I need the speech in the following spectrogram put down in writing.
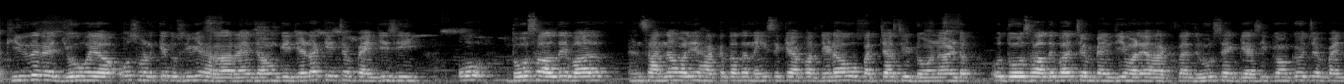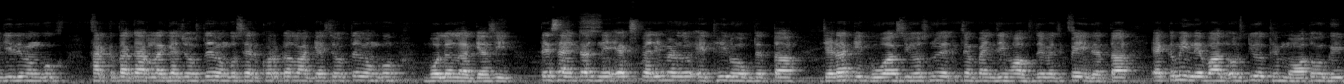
ਅਖੀਰ ਦੇ ਵਿੱਚ ਜੋ ਹੋਇਆ, ਉਹ ਸੁਣ ਕੇ ਤੁਸੀਂ ਵੀ ਹੈਰਾਨ ਰਹਿ ਜਾਓਗੇ, ਜਿਹੜਾ ਕਿ ਚੰਪੈਂਜੀ ਸੀ ਉਹ 2 ਸਾਲ ਦੇ ਬਾਅਦ ਇਨਸਾਨਾਂ ਵਾਲੀਆਂ ਹਰਕਤਾਂ ਤਾਂ ਨਹੀਂ ਸਿੱਖਿਆ, ਪਰ ਜਿਹੜਾ ਉਹ ਬੱਚਾ ਸੀ ਡੋਨਾਲਡ, ਉਹ 2 ਸਾਲ ਦੇ ਬਾਅਦ ਚੰਪੈਂਜੀ ਵਾਲੀਆਂ ਹਰਕਤਾਂ ਜ਼ਰੂਰ ਸਿੱਖ ਗਿਆ ਸੀ, ਕਿਉਂਕਿ ਉਹ ਚੰਪੈਂਜੀ ਦੇ ਵਾਂਗੂ ਹਰਕਤਾਂ ਕਰਨ ਲੱਗ ਗਿਆ ਸੀ, ਉਸਦੇ ਵਾਂਗੂ ਸਿਰ ਖੁਰਕਣ ਲੱਗ ਗਿਆ ਸੀ, ਉਸਦੇ ਵਾਂਗੂ ਬੋਲਣ ਲੱਗ ਗਿਆ ਸੀ। ਤੇ ਸਾਇੰਟਿਸਟ ਨੇ ਐਕਸਪੈਰੀਮੈਂਟ ਨੂੰ ਇੱਥੇ ਹੀ ਰੋਕ ਦਿੱਤਾ, ਜਿਹੜਾ ਕਿ ਗੋਆ ਸੀ ਉਸ ਨੂੰ ਇੱਕ ਚੰਪੈਂਜੀ ਹਾਊਸ ਦੇ ਵਿੱਚ ਭੇਜ ਦਿੱਤਾ। ਇੱਕ ਮਹੀਨੇ ਬਾਅਦ ਉਸ ਦੀ ਉੱਥੇ ਮੌਤ ਹੋ ਗਈ।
